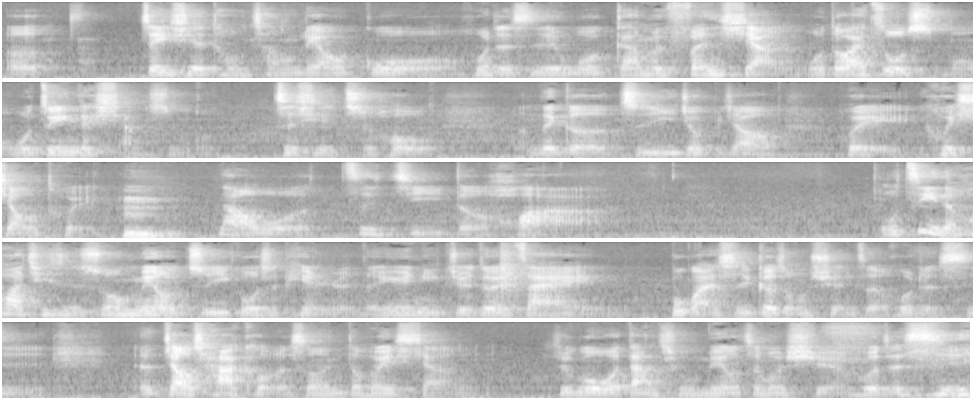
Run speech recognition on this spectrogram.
呃。这些通常聊过，或者是我跟他们分享我都在做什么，我最近在想什么，这些之后，那个质疑就比较会会消退。嗯，那我自己的话，我自己的话，其实说没有质疑过是骗人的，因为你绝对在不管是各种选择，或者是呃交叉口的时候，你都会想，如果我当初没有这么选，或者是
